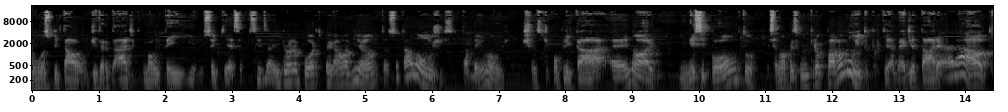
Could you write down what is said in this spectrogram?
um hospital de verdade, para uma UTI, não sei o que, você precisa ir para o aeroporto, pegar um avião, então você está longe, você está bem longe. A chance de complicar é enorme. E nesse ponto, isso era uma coisa que me preocupava muito, porque a média etária era alta.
